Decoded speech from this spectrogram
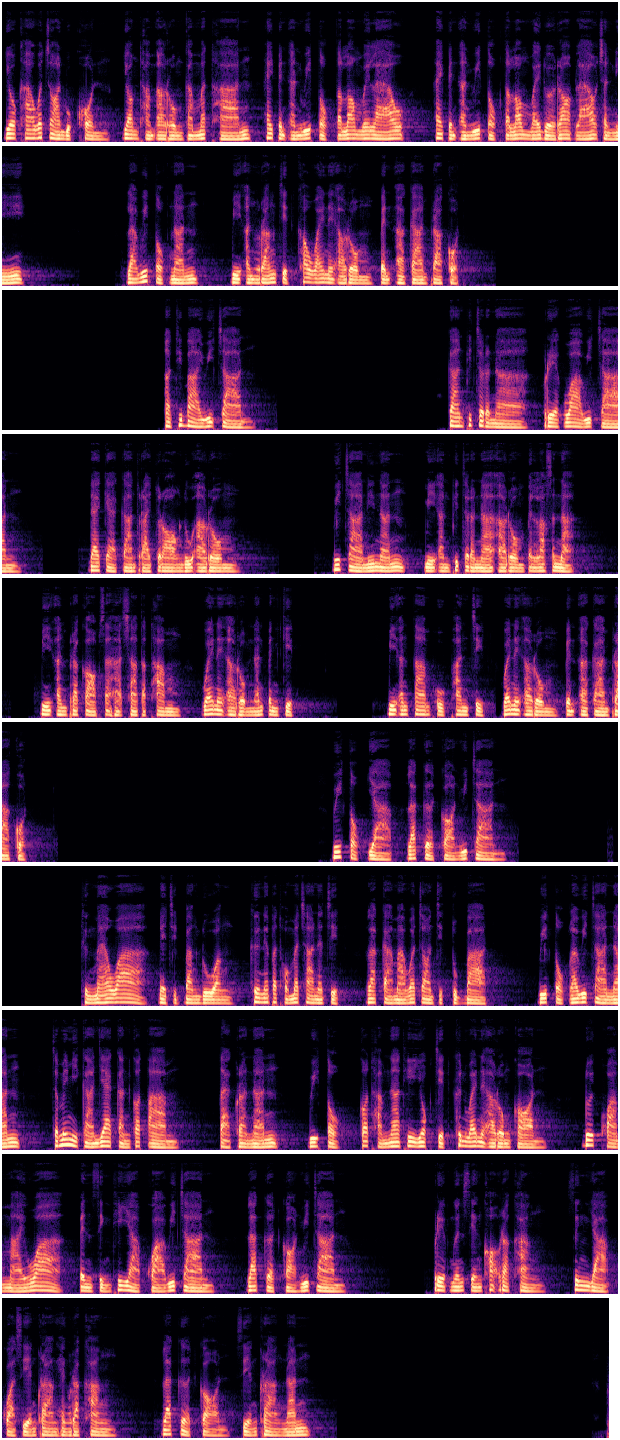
โยคาวจรบุคคล ย่อมทำอารมณ์กรรมฐาน ให้เป็นอันวิตกตะล่อมไว้แล้ว ให้เป็นอันวิตกตะล่อมไว้โดยรอบแล้วชนนี้ และวิตกนั้น มีอันรั้งจิตเข้าไว้ในอารมณ์เป็นอาการปรากฏ อธิบายวิจารณ์ การพิจารณาเรียกว่าวิจารณ์ ได้แก่การตรายตรองดูอารมณ์ วิจารนี้นั้นมีอันพิจารณาอารมณ์เป็นลักษณะ มีอันประกอบสหชาตธรรมไว้ในอารมณ์นั้นเป็นกิจ มีอันตามผูกพันจิตไว้ในอารมณ์เป็นอาการปรากฏ วิตกหยาบและเกิดก่อนวิจารถึงแม้ว่าในจิตบางดวง คือในปฐมฌานจิต และกามาวจรจิตตุบบาท วิตกและวิจารนั้น จะไม่มีการแยกกันก็ตาม แต่กระนั้น วิตกก็ทำหน้าที่ยกจิตขึ้นไว้ในอารมณ์ก่อน ด้วยความหมายว่าเป็นสิ่งที่หยาบกว่าวิจารและเกิดก่อนวิจารเปรียบเหมือนเสียงเคาะระฆัง ซึ่งหยาบกว่าเสียงครางแห่งระฆัง และเกิดก่อนเสียงครางนั้น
